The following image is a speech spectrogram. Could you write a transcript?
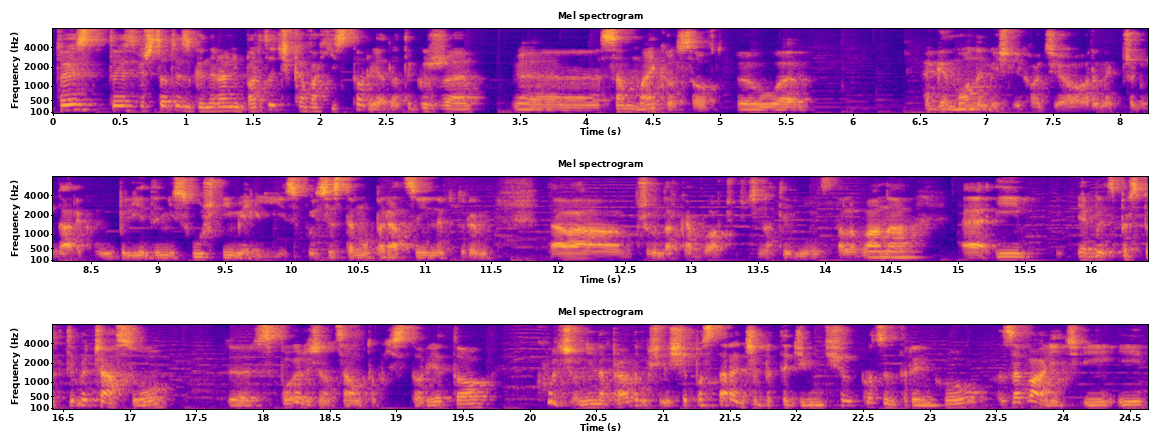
to, jest, to jest, wiesz co, to jest generalnie bardzo ciekawa historia, dlatego że e, sam Microsoft był e, hegemonem, jeśli chodzi o rynek przeglądarek. Oni byli jedyni słuszni, mieli swój system operacyjny, w którym ta przeglądarka była oczywiście natywnie instalowana e, i jakby z perspektywy czasu e, spojrzeć na całą tą historię, to kurczę, oni naprawdę musieli się postarać, żeby te 90% rynku zawalić i, i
